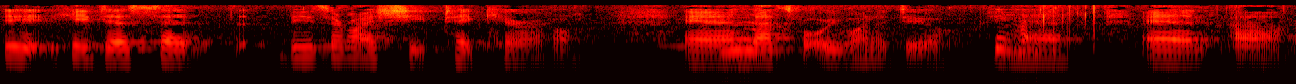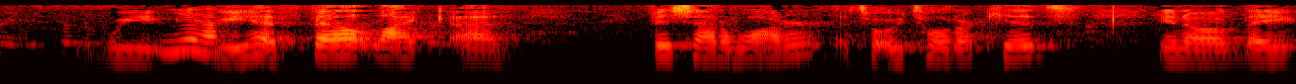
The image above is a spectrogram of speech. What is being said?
he, he just said, These are my sheep, take care of them. And yeah. that's what we want to do. Amen. And uh, we, yeah. we have felt like. Uh, fish out of water. That's what we told our kids. You know, they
